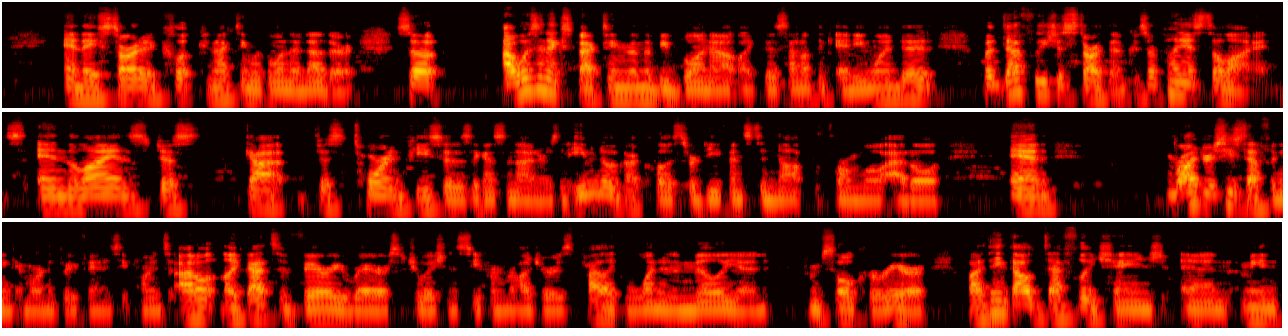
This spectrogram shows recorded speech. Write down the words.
and they started cl- connecting with one another. So I wasn't expecting them to be blown out like this. I don't think anyone did, but definitely should start them because they're playing against the Lions, and the Lions just got just torn in pieces against the Niners. And even though it got close, their defense did not perform well at all. And Rodgers, he's definitely gonna get more than three fantasy points. I don't like that's a very rare situation to see from Rodgers, probably like one in a million from his whole career. But I think that'll definitely change. And I mean,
